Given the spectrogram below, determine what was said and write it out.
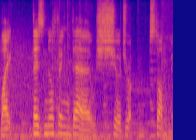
Like, there's nothing there which should stop me.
